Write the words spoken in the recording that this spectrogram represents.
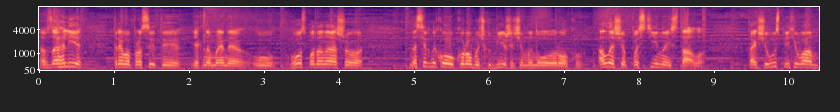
А взагалі треба просити, як на мене, у Господа нашого на сірникову коробочку більше, ніж минулого року, але щоб постійно і стало. Так що успіхів вам,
